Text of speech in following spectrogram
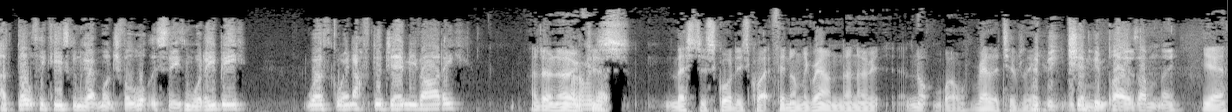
I don't think he's going to get much of a look this season. Would he be worth going after Jamie Vardy? I don't know because Leicester's squad is quite thin on the ground. I know it not well relatively. They've been chipping players, haven't they? Yeah,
